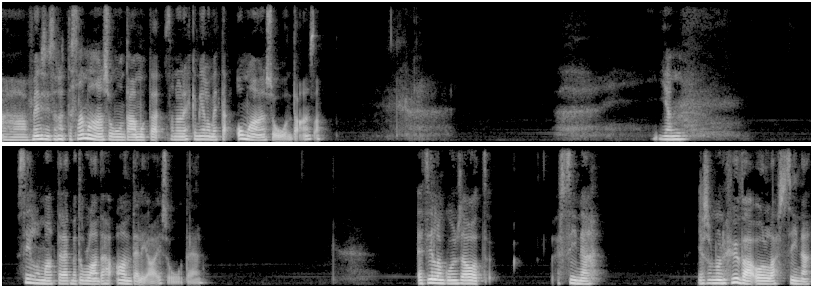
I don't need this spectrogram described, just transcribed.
äh, menisin sanoa, että samaan suuntaan, mutta sanon ehkä mieluummin, että omaan suuntaansa. Ja silloin mä ajattelen, että me tullaan tähän anteliaisuuteen. Et silloin kun sä oot sinä ja sun on hyvä olla sinä,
